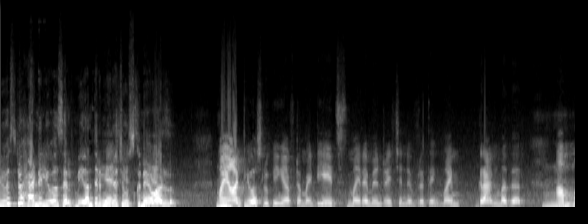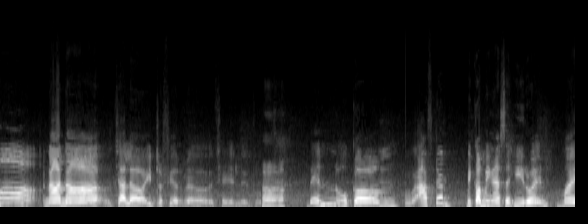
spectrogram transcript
యూస్ టు హ్యాండిల్ యువర్ సెల్ఫ్ మీరంతా మీరే చూసుకునే వాళ్ళు my aunty was looking after my dates my remuneration everything my grandmother అమ్మ నాన్న చాలా ఇంటర్ఫియర్ చేయలేదు. దెన్ ఒక after becoming as a heroine my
